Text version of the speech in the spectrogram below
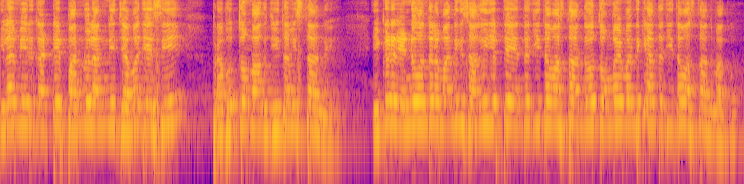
ఇలా మీరు కట్టే పన్నులన్నీ జమ చేసి ప్రభుత్వం మాకు జీతం ఇస్తుంది. ఇక్కడ రెండు వందల మందికి చదువు చెప్తే ఎంత జీతం వస్తుందో తొంభై మందికి అంత జీతం వస్తుంది మాకు.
